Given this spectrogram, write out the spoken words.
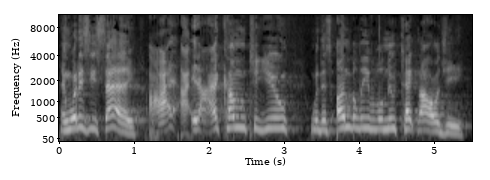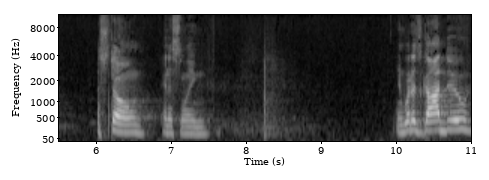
and what does he say? I, I, I come to you with this unbelievable new technology a stone and a sling. And what does God do?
